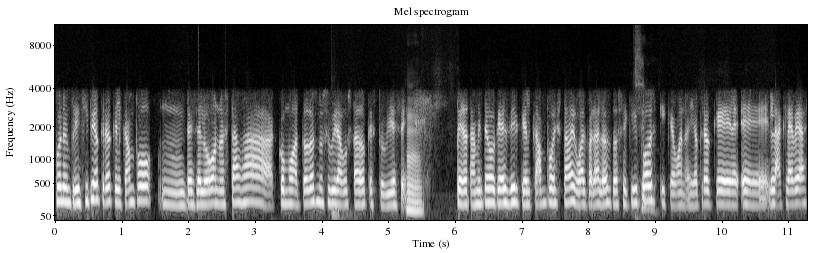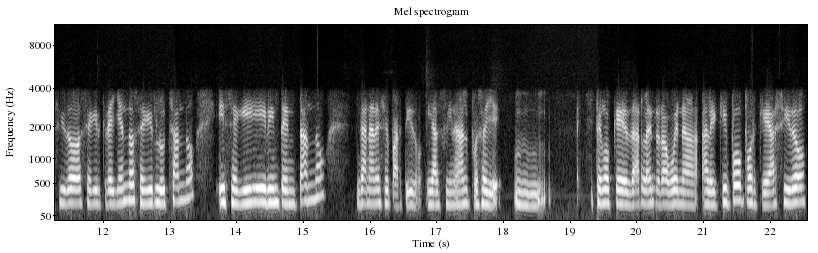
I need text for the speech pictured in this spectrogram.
Bueno, en principio creo que el campo, mm, desde luego, no estaba como a todos nos hubiera gustado que estuviese. Mm. Pero también tengo que decir que el campo estaba igual para los dos equipos Sí. y que, bueno, yo creo que eh, la clave ha sido seguir creyendo, seguir luchando y seguir intentando ganar ese partido. Y al final, pues oye, mm, tengo que dar la enhorabuena al equipo porque ha sido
